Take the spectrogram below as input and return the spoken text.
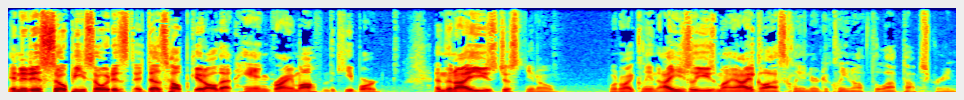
and it is soapy, so it is it does help get all that hand grime off of the keyboard. And then I use just you know, what do I clean? I usually use my eyeglass cleaner to clean off the laptop screen.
